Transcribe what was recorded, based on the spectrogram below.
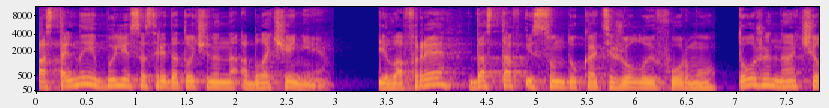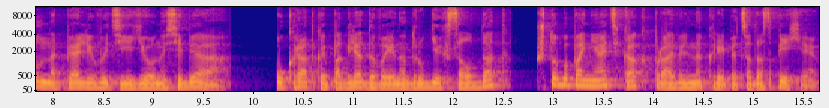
остальные были сосредоточены на облачении, и Лафре, достав из сундука тяжелую форму, тоже начал напяливать ее на себя, украдкой поглядывая на других солдат, чтобы понять, как правильно крепятся доспехи.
